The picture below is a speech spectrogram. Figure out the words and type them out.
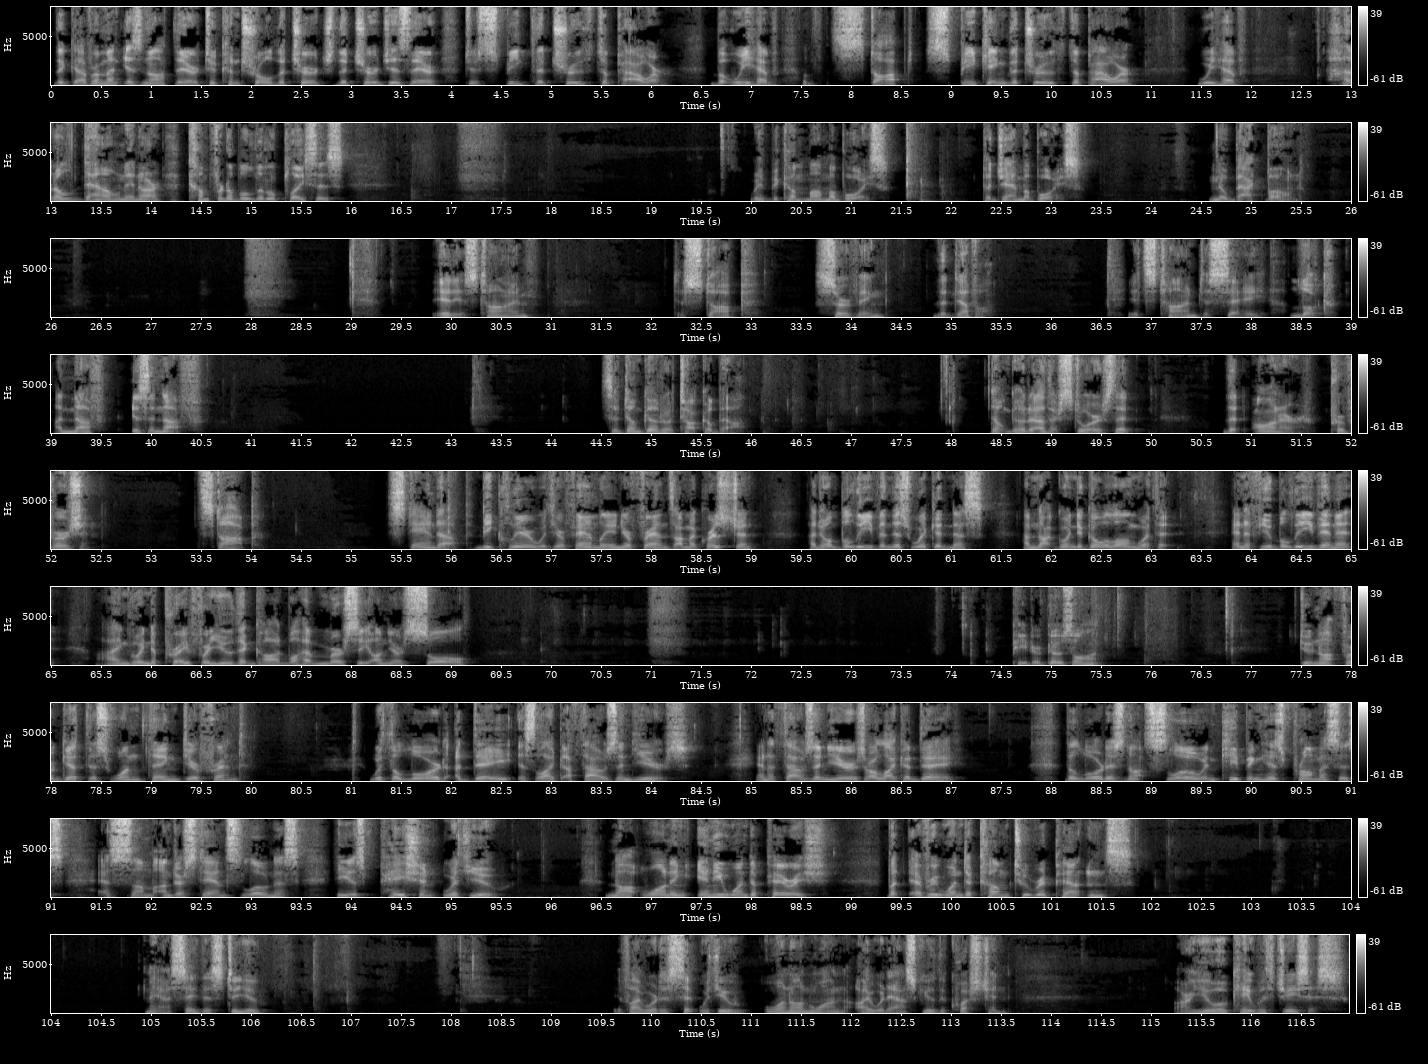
The government is not there to control the church. The church is there to speak the truth to power. But we have stopped speaking the truth to power. We have huddled down in our comfortable little places. We've become mama boys, pajama boys, no backbone. It is time to stop serving the devil. It's time to say, look, enough is enough. So don't go to a Taco Bell. Don't go to other stores that, that honor perversion. Stop. Stand up. Be clear with your family and your friends. I'm a Christian. I don't believe in this wickedness. I'm not going to go along with it. And if you believe in it, I'm going to pray for you that God will have mercy on your soul. Peter goes on. Do not forget this one thing, dear friend. With the Lord, a day is like a thousand years, and a thousand years are like a day. The Lord is not slow in keeping his promises, as some understand slowness. He is patient with you, not wanting anyone to perish, but everyone to come to repentance. May I say this to you? If I were to sit with you one on one, I would ask you the question Are you okay with Jesus?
